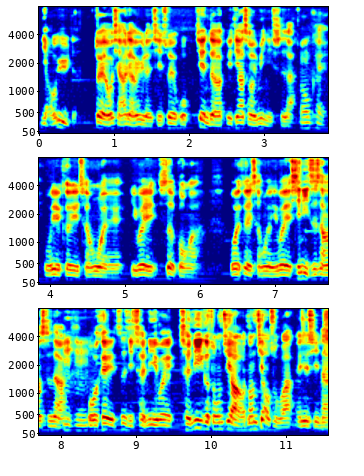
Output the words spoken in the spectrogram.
疗愈的。对，我想要疗愈人心，所以我不见得一定要成为命理师啊。OK，我也可以成为一位社工啊，我也可以成为一位心理咨商师啊，嗯、我可以自己成立一位成立一个宗教当教主啊，也行啊。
